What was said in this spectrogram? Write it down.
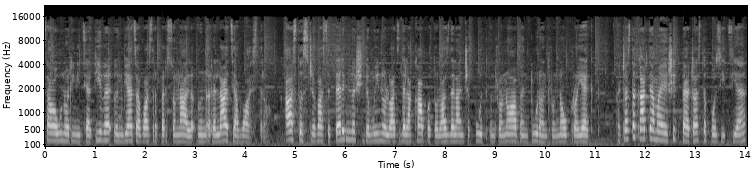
sau a unor inițiative în viața voastră personală, în relația voastră. Astăzi ceva se termină și de mâine o luați de la capăt, o luați de la început, într-o nouă aventură, într-un nou proiect. Această carte a mai ieșit pe această poziție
